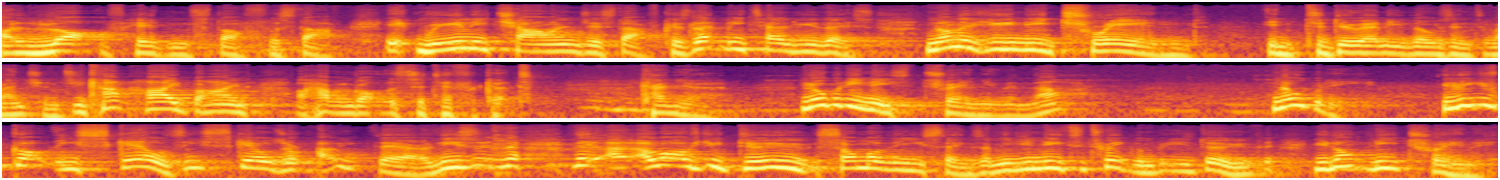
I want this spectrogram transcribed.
a lot of hidden stuff for staff. It really challenges staff because let me tell you this, none of you need trained in, to do any of those interventions. You can't hide behind, I haven't got the certificate, can you? Nobody needs to train you in that. Nobody. You know, you've got these skills. These skills are out there. These, they, a lot of you do some of these things. I mean, you need to tweak them, but you do. You don't need training.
